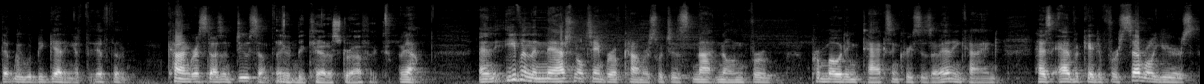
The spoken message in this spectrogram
that we would be getting if, if the Congress doesn't do something. It would be catastrophic. Yeah. And even the National Chamber of Commerce, which is not known for promoting tax increases of any kind, has advocated for several years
